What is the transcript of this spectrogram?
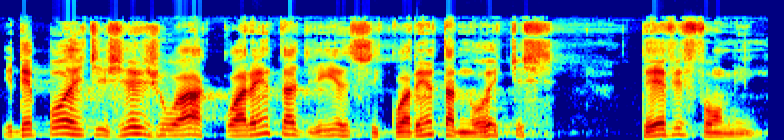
E depois de jejuar quarenta dias e quarenta noites, teve fome.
